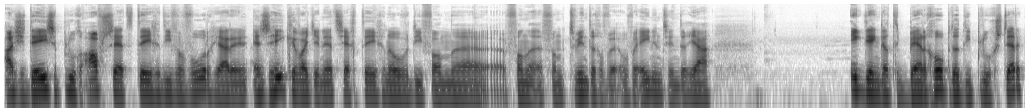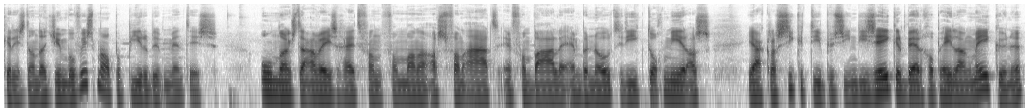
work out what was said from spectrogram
Als je deze ploeg afzet tegen die van vorig jaar... en, zeker wat je net zegt tegenover die van, uh, van, van 20 of, of 21... ja, ik denk dat die bergop, dat die ploeg sterker is dan dat Jumbo-Visma op papier op dit moment is. Ondanks de aanwezigheid van, van mannen als Van Aert en Van Balen en Benoot, die ik toch meer als ja, klassieke typen zie. Die zeker bergop heel lang mee kunnen.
